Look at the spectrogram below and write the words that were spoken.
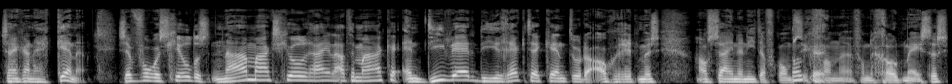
zijn gaan herkennen. Ze hebben volgens schilders namaakschilderijen laten maken. En die werden direct herkend door de algoritmes als zijnde niet afkomstig van, uh, van de grootmeesters.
